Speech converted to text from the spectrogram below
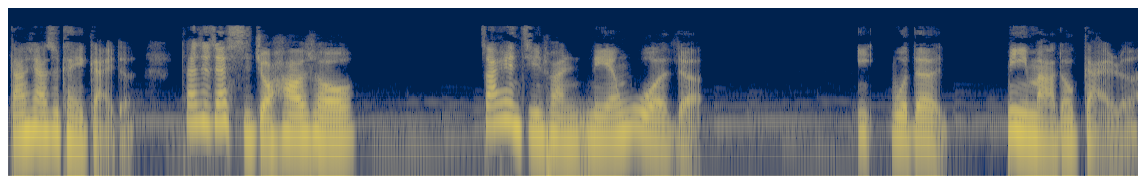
当下是可以改的，但是在十九号的时候，诈骗集团连我的一我的密码都改了，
